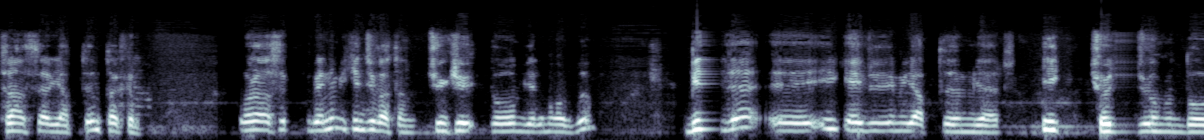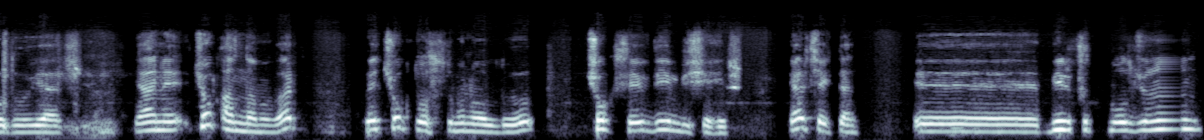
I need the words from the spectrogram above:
transfer yaptığım takım. Orası benim ikinci vatan. Çünkü doğum yerim oldu. Bir de e, ilk evliliğimi yaptığım yer, ilk çocuğumun doğduğu yer. Yani çok anlamı var ve çok dostumun olduğu, çok sevdiğim bir şehir. Gerçekten e, bir futbolcunun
